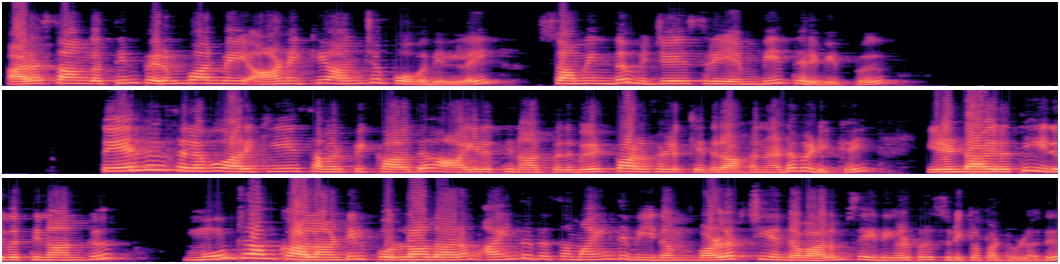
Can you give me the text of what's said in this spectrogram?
அரசாங்கத்தின் பெரும்பான்மை ஆணைக்கு அஞ்ச போவதில்லை. சமிந்த விஜயஸ்ரீ எம்பி தெரிவிப்பு. தேர்தல் செலவு அறிக்கையை சமர்ப்பிக்காத ஆயிரத்தி நாற்பது வேட்பாளர்களுக்கு எதிராக நடவடிக்கை. இரண்டாயிரத்தி இருபத்தி நான்கு மூன்றாம் காலாண்டில் பொருளாதாரம் ஐந்து தசம் ஐந்து வீதம் வளர்ச்சி என்றவாறும் செய்திகள் பிரசுரிக்கப்பட்டுள்ளது.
